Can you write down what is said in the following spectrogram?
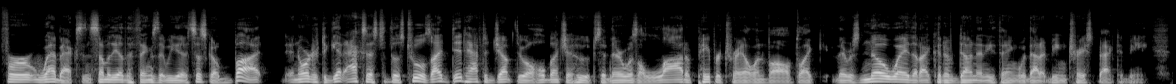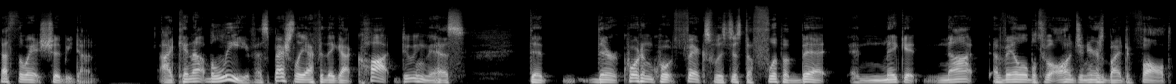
for WebEx and some of the other things that we did at Cisco. But in order to get access to those tools, I did have to jump through a whole bunch of hoops and there was a lot of paper trail involved. Like there was no way that I could have done anything without it being traced back to me. That's the way it should be done. I cannot believe, especially after they got caught doing this, that their quote unquote fix was just to flip a bit and make it not available to all engineers by default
